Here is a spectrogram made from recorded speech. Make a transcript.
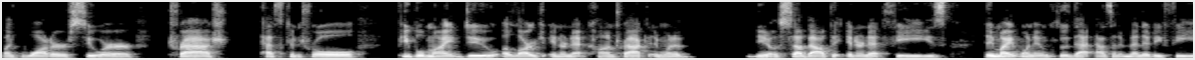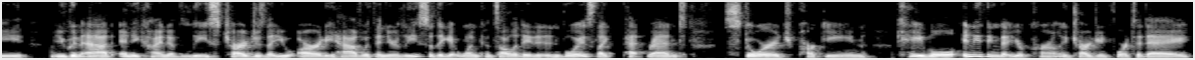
like water, sewer, trash, pest control. People might do a large internet contract and want to, you know, sub out the internet fees. They might want to include that as an amenity fee. You can add any kind of lease charges that you already have within your lease. So they get one consolidated invoice like pet rent, storage, parking, cable, anything that you're currently charging for today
